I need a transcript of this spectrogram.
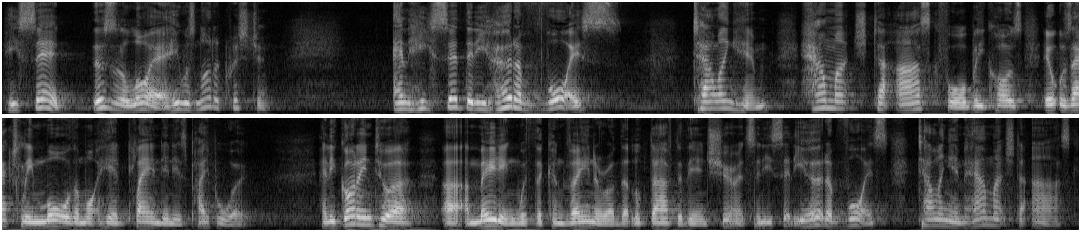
He said, this is a lawyer, he was not a Christian. And he said that he heard a voice telling him how much to ask for because it was actually more than what he had planned in his paperwork. And he got into a, a meeting with the convener of, that looked after the insurance, and he said he heard a voice telling him how much to ask,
